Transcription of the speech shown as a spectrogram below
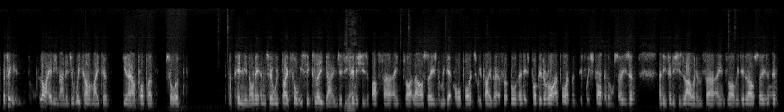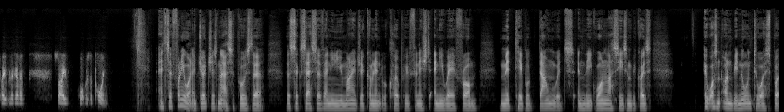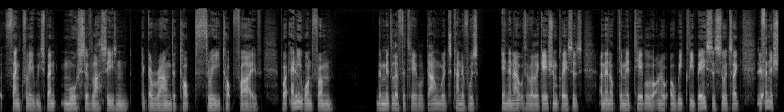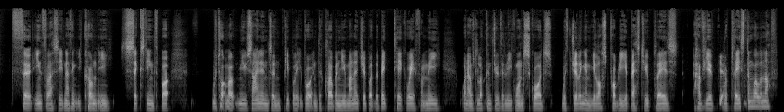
the thing, like any manager, we can't make a you know a proper sort of opinion on it until we've played 46 league games. If he Yeah. finishes above 13th like last season and we get more points and we play better football, then it's probably the right appointment. If we struggle all season and he finishes lower than 13th like we did last season, then people are going to say, what was the point? It's a funny one to judge, isn't it? I suppose the the success of any new manager coming into a club who finished anywhere from mid-table downwards in League One last season, because it wasn't unbeknown to us, but thankfully we spent most of last season like around the top three, top five. But anyone from the middle of the table downwards kind of was in and out of the relegation places and then up to mid-table on a, a weekly basis. So it's like you Yeah. finished 13th last season. I think you're currently 16th, but we're talking about new signings and people that you brought into the club and new manager, but the big takeaway from me when I was looking through the League One squads with Gillingham, you lost probably your best two players. Have you yeah. replaced them well enough?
